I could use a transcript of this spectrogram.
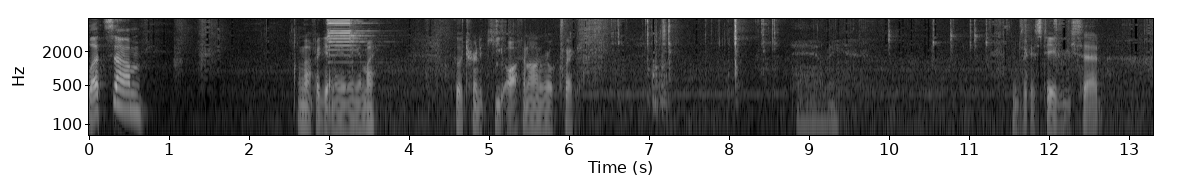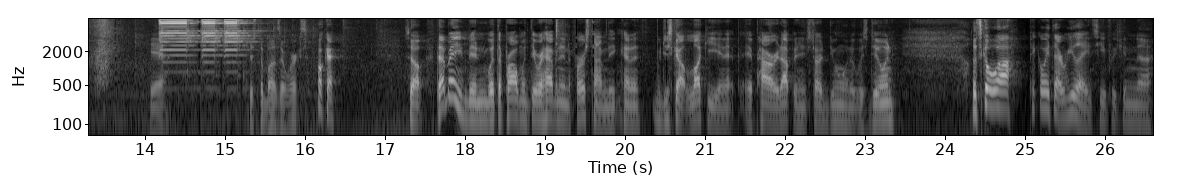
Let's um I'm not forgetting anything, am I? Go turn the key off and on real quick. Seems like it stayed reset. Yeah, just the buzzer works. Okay. So that may have been what the problem they were having in the first time. They kind of, we just got lucky and it, it, powered up and it started doing what it was doing. Let's go uh, pick away at that relay and see if we can uh,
